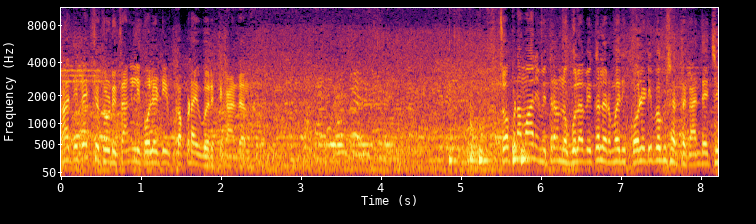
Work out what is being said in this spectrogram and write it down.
हा त्यापेक्षा थोडी चांगली क्वालिटी कपडा आहे वरती कांद्याला. चोपडा माल आहे मित्रांनो गुलाबी कलरमध्ये क्वालिटी बघू शकता कांद्याची.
